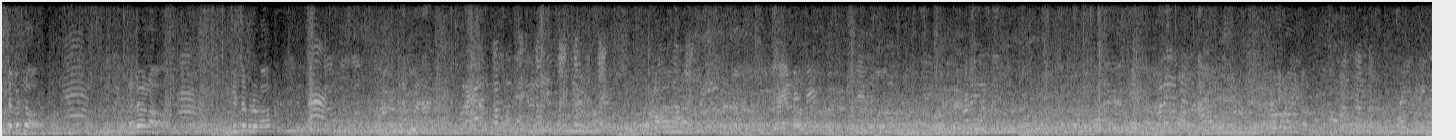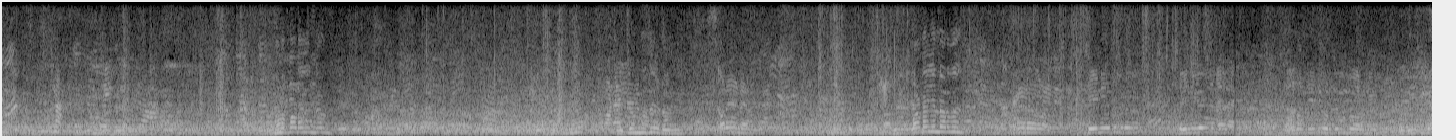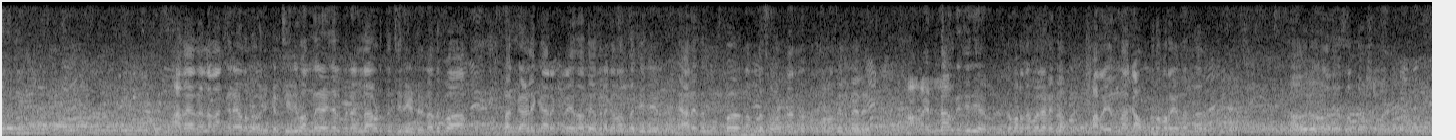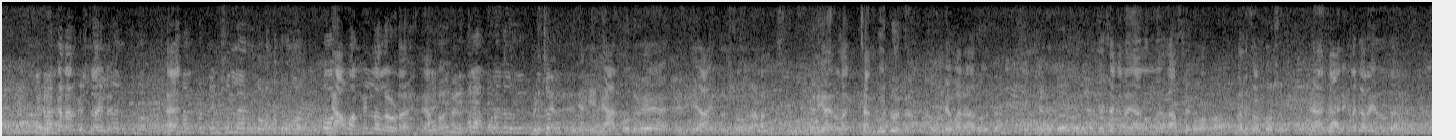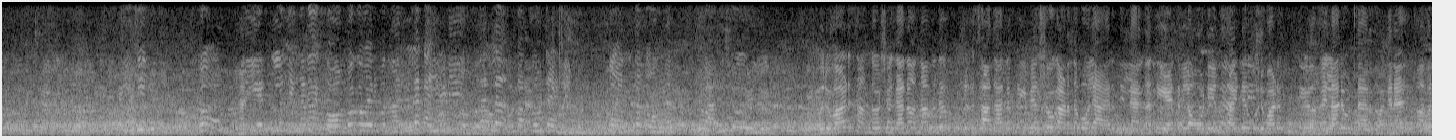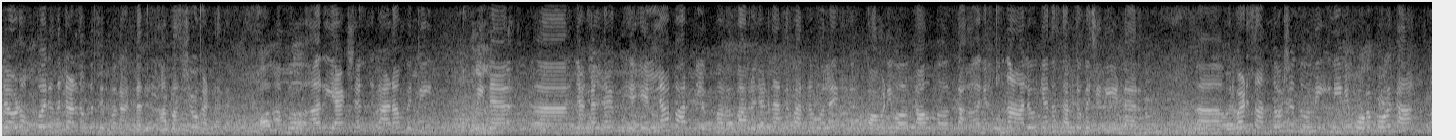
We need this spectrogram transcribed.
ഇഷ്ടപ്പെട്ടോ? നല്ലതാണോ? എനിക്ക് ഇഷ്ടപ്പെട്ടോ? നമ്മളെ നല്ല ടീമുകളുണ്ട് അതെ അതെ അല്ല അങ്ങനെയാണല്ലോ. ഒരിക്കൽ ചിരി വന്നു കഴിഞ്ഞാൽ പിന്നെ എല്ലായിടത്തും ചിരിയുണ്ട്. അതിപ്പോൾ ആ ബംഗാളി ക്യാരക്ടർ ചെയ്ത് അദ്ദേഹത്തിനൊക്കെ നല്ല ചിരിയുണ്ട്. ഞാനിത് മുമ്പ് നമ്മൾ സോൾട്ട് ആൻഡ് പെപ്പർ എന്ന് പറഞ്ഞ സിനിമയിൽ എല്ലാവർക്കും ചിരിയായിരുന്നു. എന്ന് പറഞ്ഞ പോലെയാണ് ഇതിനകത്ത്. പറയുന്ന കൗണ്ടർ പറയുന്ന എല്ലാവർക്കും ചിരിയാണ് അതൊരു വളരെ സന്തോഷമായിട്ട് തോന്നുന്നു. എല്ലാവർക്കും ഇഷ്ടമായില്ലേ? ഞാൻ വന്നില്ലല്ലോ ഇവിടെ. ഞാൻ പൊതുവേ എനിക്ക് ആദ്യത്തെ ഷോ കാണാൻ എനിക്ക് അതിനുള്ള ചങ്കൂറ്റുമില്ല അതുകൊണ്ട് ഞാൻ വരാറുമില്ല ഇതിപ്പോൾ നിർബന്ധിച്ച് അങ്ങനെ ഞാനൊന്ന് ലാസ്റ്റ് ഒക്കെ വന്നതാണ്. എന്നാലും സന്തോഷം. ഞാൻ കാര്യങ്ങളൊക്കെ അറിയുന്നുണ്ടാണ് തിയേറ്ററിൽ നിങ്ങളുടെ കോംബോ ഒക്കെ വരുമ്പോൾ നല്ല കൈയടി നല്ല വർക്കൗട്ട് ആയിട്ടുണ്ട് ഇപ്പൊ എന്താ തോന്നുന്നത് ആദ്യ ഷോ കഴിഞ്ഞു ഒരുപാട് സന്തോഷം. കാരണം ഒന്നാമത് സാധാരണ പ്രീമിയർ ഷോ കാണുന്ന പോലെ ആയിരുന്നില്ല. എന്നാൽ തിയേറ്ററിൽ ഓഡിയൻസ് ആയിട്ട് ഒരുപാട് കുട്ടികളും എല്ലാവരും ഉണ്ടായിരുന്നു. അങ്ങനെ അവരോടൊപ്പം ഇരുന്നിട്ടാണ് നമ്മൾ സിനിമ കണ്ടത്. ആ ഫസ്റ്റ് ഷോ കണ്ടത്. അപ്പോൾ ആ റിയാക്ഷൻ കാണാൻ പറ്റി. പിന്നെ ഞങ്ങളുടെ എല്ലാ പാർട്ടിലും ഇപ്പോൾ ബാബുചേട്ടൻ നേരത്തെ പറഞ്ഞ പോലെ കോമഡി വർക്കാവും വർക്ക് ഒന്നും ആലോചിക്കാത്ത സ്ഥലത്തൊക്കെ ചിരിയുണ്ടായിരുന്നു. ഒരുപാട് സന്തോഷം തോന്നി. ഇനി ഇനി പോകെ പോകെ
